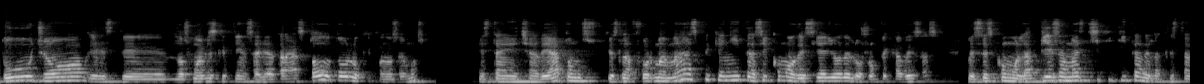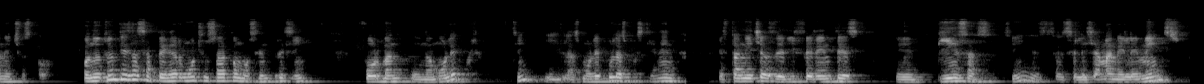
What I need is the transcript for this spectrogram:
tú, yo, este, los muebles que tienes allá atrás, todo, todo lo que conocemos, está hecha de átomos, que es la forma más pequeñita, así como decía yo de los rompecabezas, pues es como la pieza más chiquitita de la que están hechos todos. Cuando tú empiezas a pegar muchos átomos entre sí, forman una molécula, ¿sí? Y las moléculas pues tienen, están hechas de diferentes eh, piezas, ¿sí? se les llaman elementos.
